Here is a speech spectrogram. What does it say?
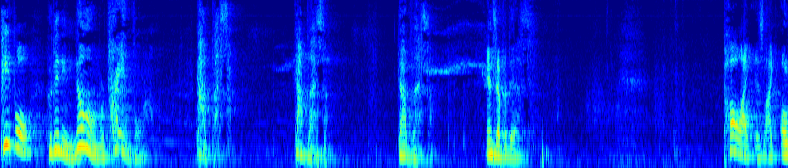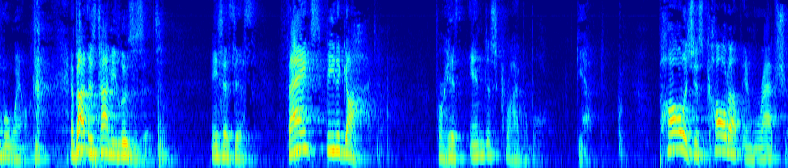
people who didn't even know him were praying for him. God bless them. God bless them. God bless them. Ends up with this. Paul like, is like overwhelmed. About this time he loses it. And he says this Thanks be to God for his indescribable gift. Paul is just caught up in rapture.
